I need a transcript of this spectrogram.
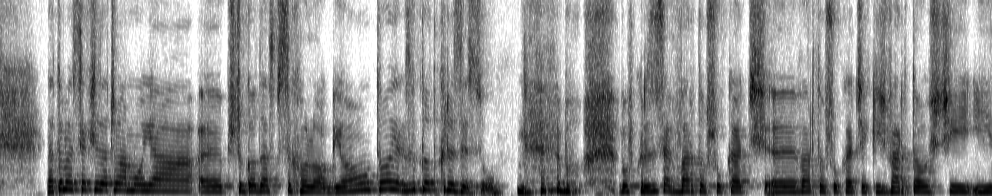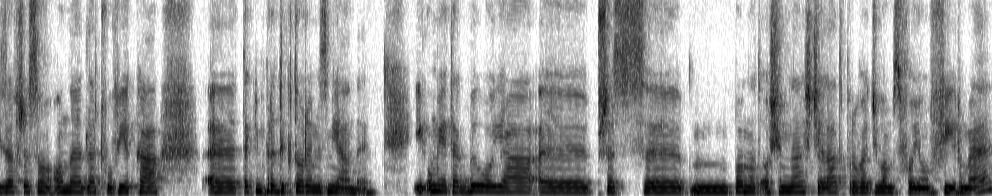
Natomiast jak się zaczęła moja e, przygoda z psychologią, to jak zwykle od kryzysu, bo, bo, w kryzysach warto szukać, warto szukać jakichś wartości i zawsze są one dla człowieka takim predyktorem zmiany. I u mnie tak było, ja przez ponad 18 lat prowadziłam swoją firmę,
